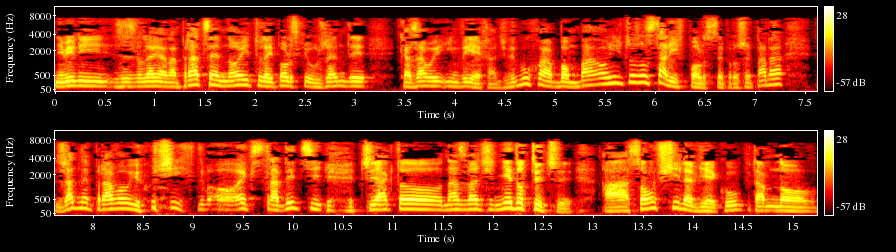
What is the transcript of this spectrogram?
Nie mieli zezwolenia na pracę, no i tutaj polskie urzędy kazały im wyjechać. Wybuchła bomba, a oni tu zostali w Polsce, proszę pana. Żadne prawo już ich o ekstradycji, czy jak to nazwać, nie dotyczy. A są w sile wieku, tam no,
